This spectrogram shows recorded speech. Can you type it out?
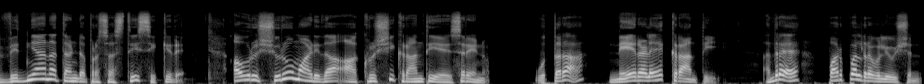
ವಿಜ್ಞಾನ ತಂಡ ಪ್ರಶಸ್ತಿ ಸಿಕ್ಕಿದೆ. ಅವರು ಶುರು ಮಾಡಿದ ಆ ಕೃಷಿ ಕ್ರಾಂತಿಯ ಹೆಸರೇನು? ಉತ್ತರ, ನೇರಳೆ ಕ್ರಾಂತಿ, ಅಂದ್ರೆ ಪರ್ಪಲ್ ರೆವಲ್ಯೂಷನ್.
